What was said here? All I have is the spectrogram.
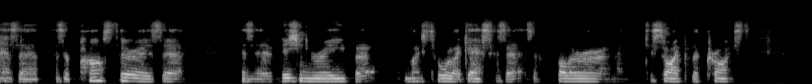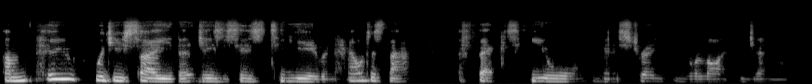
as a as a pastor, as a as a visionary, but most of all, I guess, as a, as a follower and a disciple of Christ. Um, who would you say that Jesus is to you, and how does that affect your ministry and your life in general?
